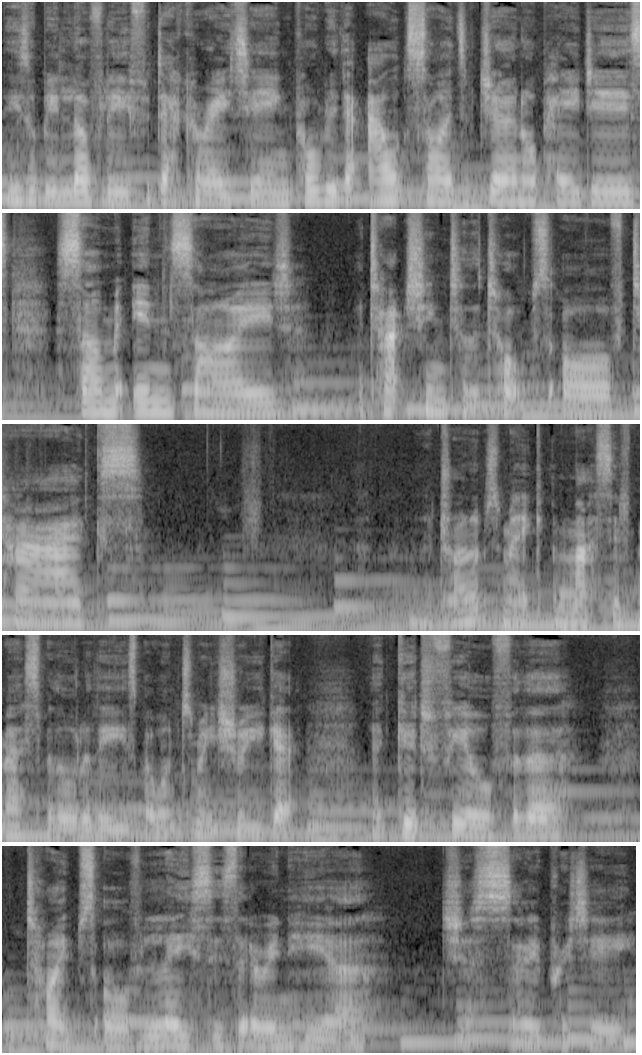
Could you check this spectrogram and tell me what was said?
These will be lovely for decorating, probably the outsides of journal pages, some inside, attaching to the tops of tags. I'm going to try not to make a massive mess with all of these, but I want to make sure you get a good feel for the types of laces that are in here. Just so pretty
